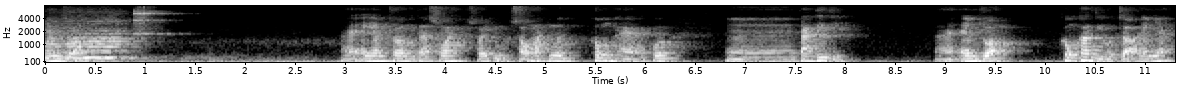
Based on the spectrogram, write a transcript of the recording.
Em rõ. Đấy, anh em cho người ta xoay xoay đủ 6 mặt luôn không hề có ờ, uh, tăng tích gì. Đấy, em rõ. Không khác gì một chợ em nhé.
